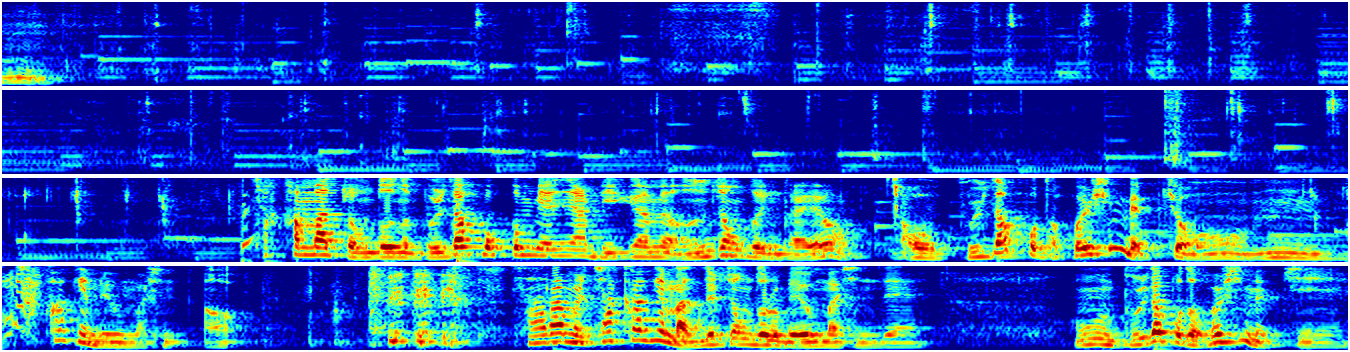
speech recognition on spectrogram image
음. 한맛 정도는 불닭볶음면이랑 비교하면 어느 정도인가요? 어우 불닭보다 훨씬 맵죠. 음, 착하게 매운 맛인. 어. 사람을 착하게 만들 정도로 매운 맛인데, 음 불닭보다 훨씬 맵지.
